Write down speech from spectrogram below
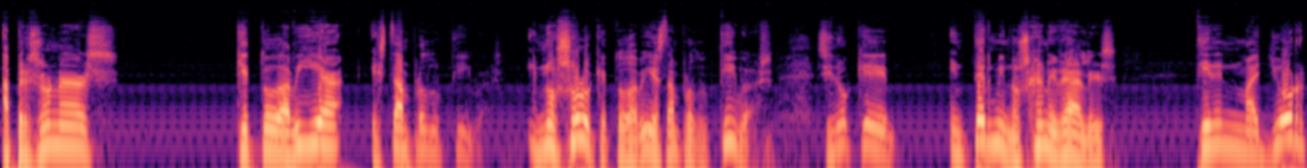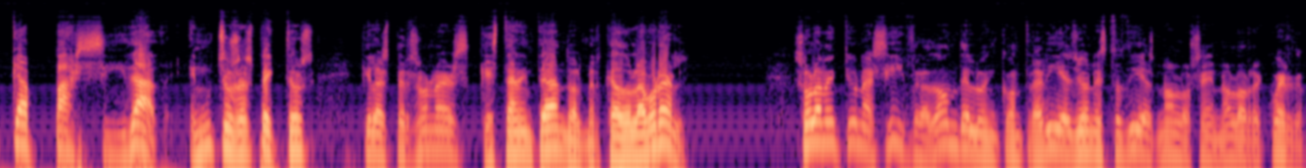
a personas que todavía están productivas. Y no solo que todavía están productivas, sino que en términos generales tienen mayor capacidad en muchos aspectos que las personas que están entrando al mercado laboral. Solamente una cifra, ¿dónde lo encontraría yo en estos días? No lo sé, no lo recuerdo.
